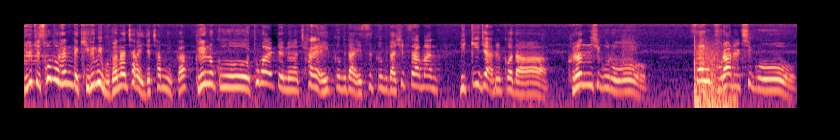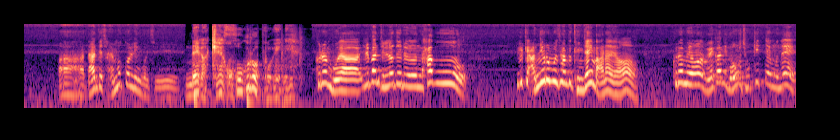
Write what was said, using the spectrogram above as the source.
이렇게 손을 했는데 기름이 묻어난 차가 이게 차입니까? 그래놓고 통화할 때는 차 A급이다 S급이다 14만 믿기지 않을 거다 그런 식으로 생 구라를 치고 아 나한테 잘못 걸린 거지. 내가 걔 호구로 보이니? 그럼 뭐야? 일반 딜러들은 하부 이렇게 안 열어본 사람도 굉장히 많아요. 그러면 외관이 너무 좋기 때문에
